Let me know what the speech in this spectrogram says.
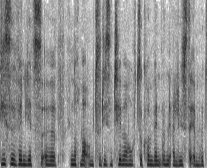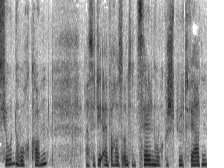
diese, wenn jetzt äh, nochmal, um zu diesem Thema hochzukommen, wenn unerlöste Emotionen hochkommen, also die einfach aus unseren Zellen hochgespült werden,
